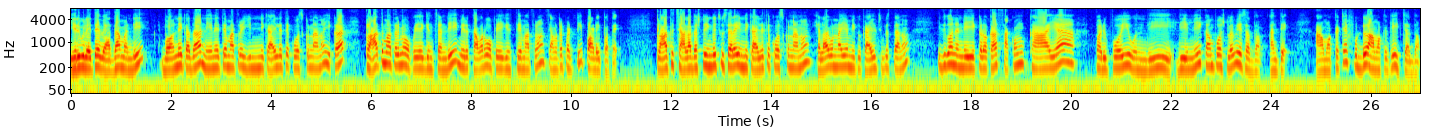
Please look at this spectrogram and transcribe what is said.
ఎరువులైతే వేద్దామండి. బాగున్నాయి కదా. నేనైతే మాత్రం ఇన్ని కాయలు అయితే కోసుకున్నాను. ఇక్కడ క్లాత్ మాత్రమే ఉపయోగించండి. మీరు కవర్ ఉపయోగిస్తే మాత్రం చెమట పట్టి పాడైపోతాయి. క్లాత్ చాలా బెస్ట్ ఇంకో చూసారా? ఇన్ని కాయలు అయితే కోసుకున్నాను. ఎలాగున్నాయో మీకు కాయలు చూపిస్తాను. ఇదిగోనండి ఇక్కడ ఒక సగం కాయ పడిపోయి ఉంది. దీన్ని కంపోస్ట్లో వేసేద్దాం. అంతే. ఆ మొక్కకే ఫుడ్ ఆ మొక్కకే ఇచ్చేద్దాం.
